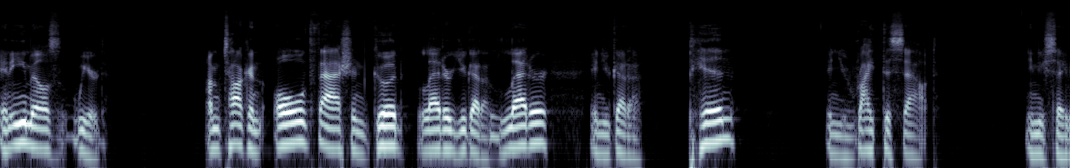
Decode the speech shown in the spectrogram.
And email's weird. I'm talking old fashioned good letter. You got a letter and you got a pen and you write this out. And you say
